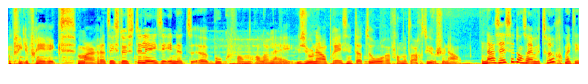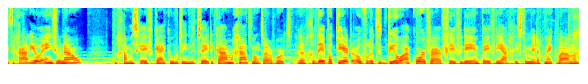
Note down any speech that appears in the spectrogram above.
Philip Freriks. Maar het is dus te lezen in het uh, boek van allerlei journaalpresentatoren van het 8 uur journaal. Na zessen dan zijn we terug met dit Radio 1 journaal. Dan gaan we eens even kijken hoe het in de Tweede Kamer gaat. Want daar wordt uh, gedebatteerd over het deelakkoord... waar VVD en PvdA gistermiddag mee kwamen.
